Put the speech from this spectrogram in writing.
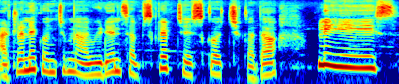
అట్లనే కొంచెం నా వీడియోని సబ్స్క్రైబ్ చేసుకోవచ్చు కదా. ప్లీజ్.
